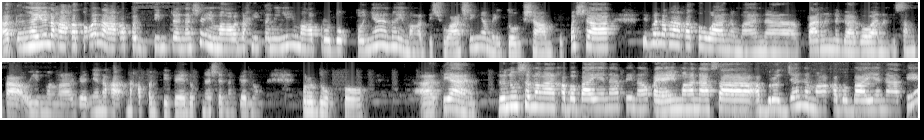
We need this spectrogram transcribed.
at ngayon nakakatuwa nakakapagtimpla na siya. Yung mga nakita ninyo yung mga produkto niya no? Yung mga dishwashing niya may dog shampoo pa siya. Di ba nakakatuwa naman na paano nagagawa ng isang tao yung mga ganyan, naka, nakapag-develop na siya ng ganong produkto. At yan, doon sa mga kababayan natin, no? kaya yung mga nasa abroad dyan, ng mga kababayan natin,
